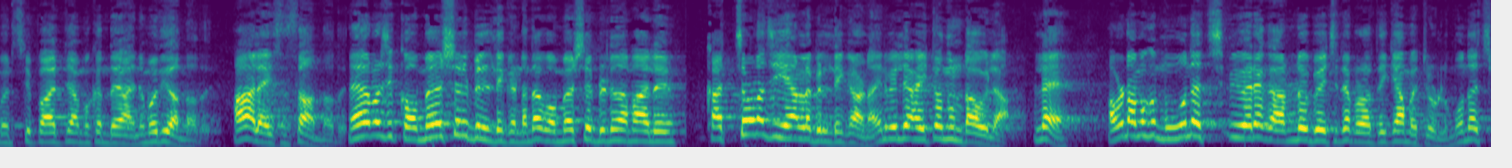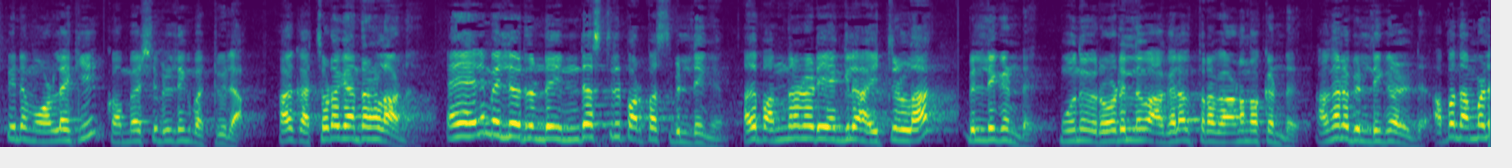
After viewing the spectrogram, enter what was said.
മുനിസിപ്പാലിറ്റി നമുക്ക് എന്താ അനുമതി തന്നത്? ആ ലൈസൻസ് തന്നത്. നേരെ മറിച്ച് കൊമേഴ്ഷ്യൽ ബിൽഡിംഗ് ഉണ്ട്. എന്താ കൊമേഴ്ഷ്യൽ ബിൽഡിംഗ് പറഞ്ഞാൽ കച്ചവടം ചെയ്യാനുള്ള ബിൽഡിംഗ് ആണ്. അതിന് വലിയ ഹൈറ്റ് ഒന്നും ഉണ്ടാവില്ല അല്ലേ? അവിടെ നമുക്ക് മൂന്ന് എച്ച് പി വരെ കറണ്ട് ഉപയോഗിച്ചിട്ട് പ്രവർത്തിക്കാൻ പറ്റുള്ളൂ. മൂന്ന് എച്ച് പിന്റെ മുകളിലേക്ക് കൊമേഴ്ഷ്യൽ ബിൽഡിംഗ് പറ്റൂല. അത് കച്ചവട കേന്ദ്രങ്ങളാണ്. അതിലും വലിയൊരുണ്ട് ഇൻഡസ്ട്രിയൽ പർപ്പസ് ബിൽഡിംഗ് അത് പന്ത്രണ്ട് അടിയെങ്കിലും ഹൈറ്റുള്ള ബിൽഡിംഗ് ഉണ്ട്. മൂന്ന് റോഡിൽ നിന്ന് അകലം ഇത്ര വേണമെന്നൊക്കെ ഉണ്ട്. അങ്ങനെ ബിൽഡിംഗുകൾ ഉണ്ട് അപ്പൊ നമ്മൾ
